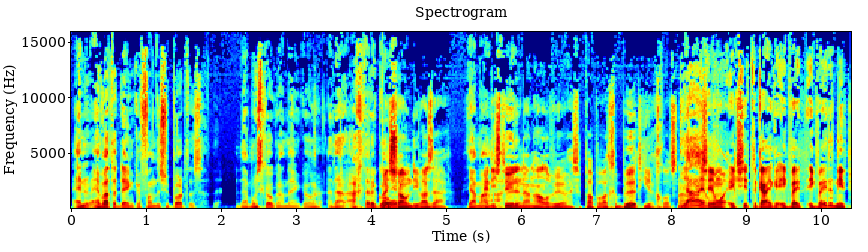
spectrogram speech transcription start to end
En, en wat er denken van de supporters. Daar moest ik ook aan denken hoor. Daar achter de goal. Mijn zoon die was daar. ja, maar, en die stuurde na een half uur. Hij zei, papa, wat gebeurt hier in godsnaam? Ja, ik zei, jongen, ik zit te kijken. Ik weet, ik weet het niet.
